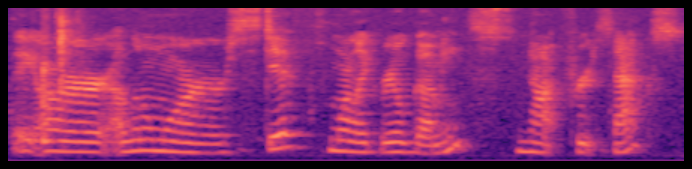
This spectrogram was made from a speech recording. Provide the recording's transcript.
they are a little more stiff, more like real gummies, not fruit snacks.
